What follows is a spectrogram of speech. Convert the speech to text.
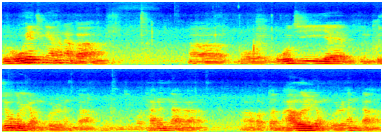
그 오해 중에 하나가 어, 뭐 오지의 부족을 연구를 한다, 뭐 다른 나라 어, 어떤 마을 연구를 한다.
